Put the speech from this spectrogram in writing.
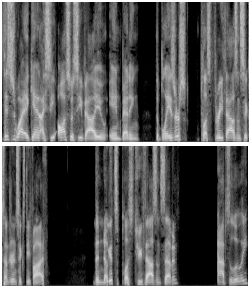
This is why, again, I see also see value in betting the Blazers plus three thousand six hundred and sixty-five, the Nuggets plus two thousand seven. Absolutely,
